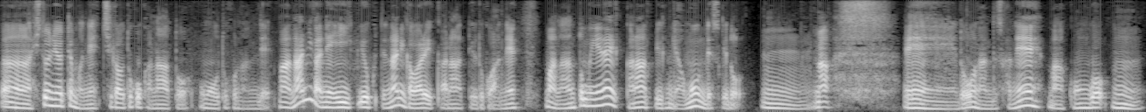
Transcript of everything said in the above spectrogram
あ、うん、人によってもね、違うとこかなと思うとこなんで、まあ、何がね、良くて何が悪いかなっていうとこはね、まあ、なんとも言えないかなっていうふうには思うんですけど、うん、まあ、えー、どうなんですかね。まあ、今後、うん。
